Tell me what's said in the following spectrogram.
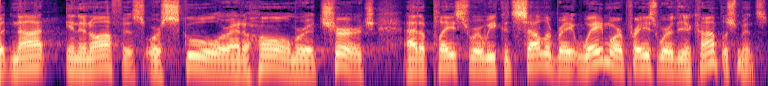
but not in an office or school or at a home or at church, at a place where we could celebrate way more praiseworthy accomplishments?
